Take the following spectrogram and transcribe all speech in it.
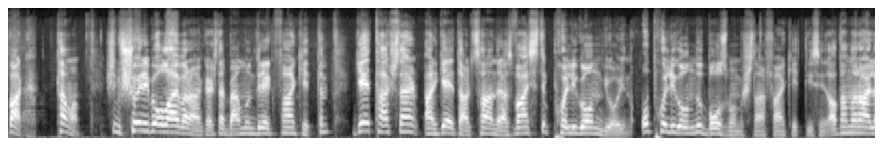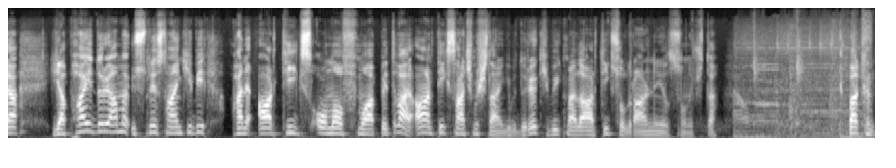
Bak tamam. Şimdi şöyle bir olay var arkadaşlar. Ben bunu direkt fark ettim. GTA'lar, hani GTA San Andreas Vice City poligon bir oyun. O poligonluğu bozmamışlar fark ettiyseniz. Adamlar hala yapay duruyor ama üstüne sanki bir hani RTX on off muhabbeti var. RTX açmışlar gibi duruyor ki büyük ihtimalle RTX olur Unreal sonuçta. Bakın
